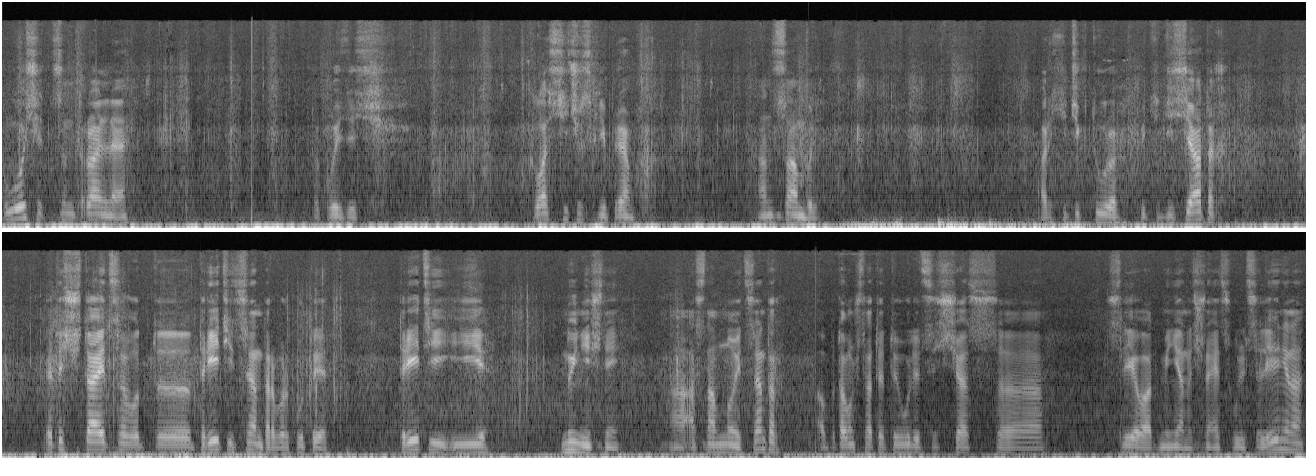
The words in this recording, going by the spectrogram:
площадь центральная. Такой здесь классический прям ансамбль. Архитектура 50-х. Это считается вот э, третий центр Воркуты. Третий и нынешний а, основной центр. А Потому что от этой улицы сейчас э, слева от меня начинается улица Ленина.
